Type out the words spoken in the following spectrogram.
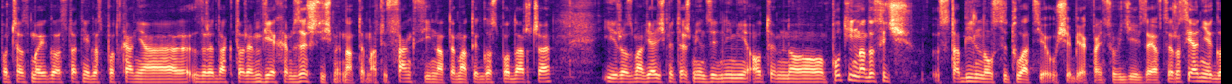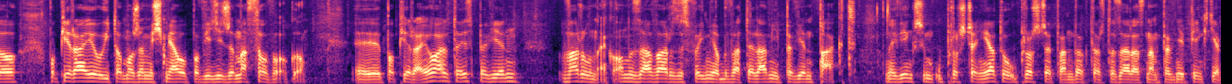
Podczas mojego ostatniego spotkania z redaktorem Wiechem zeszliśmy na tematy sankcji, na tematy gospodarcze i rozmawialiśmy też między innymi o tym, no Putin ma dosyć stabilną sytuację u siebie, jak Państwo widzieli w zajawce. Rosjanie go popierają i to możemy śmiało powiedzieć, że masowo go y, popierają, ale to jest pewien warunek. On zawarł ze swoimi obywatelami pewien pakt. Największym uproszczeniu, ja to uproszczę, pan doktor to zaraz nam pewnie pięknie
